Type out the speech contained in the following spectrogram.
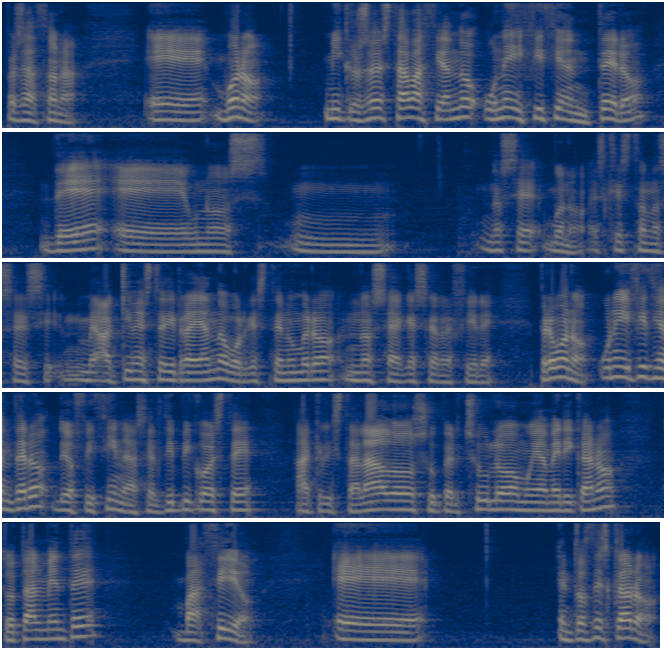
pues esa zona. Eh, bueno, Microsoft está vaciando un edificio entero de eh, unos... Mm, no sé, bueno, es que esto no sé si... Aquí me estoy rayando porque este número no sé a qué se refiere. Pero bueno, un edificio entero de oficinas, el típico este acristalado, súper chulo, muy americano, totalmente vacío. Eh, entonces, claro,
